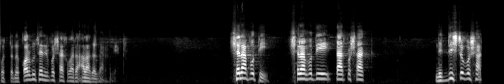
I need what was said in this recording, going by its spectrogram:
পরতো না। কর্মচারীর পোশাক আবার আলাদা ধরনের। সেনাপতি সেনাপতি তার পোশাক, নির্দিষ্ট পোশাক,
